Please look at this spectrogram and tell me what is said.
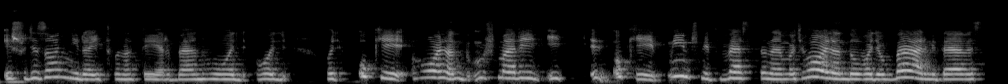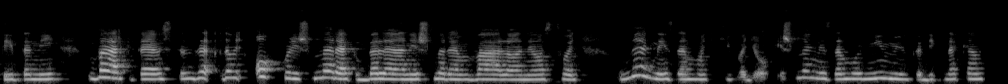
És hogy ez annyira itt van a térben, hogy, hogy, hogy oké, okay, hajlandó, most már így, így oké, okay, nincs mit vesztenem, vagy hajlandó vagyok bármit elveszíteni, bárkit elveszíteni, de, de hogy akkor is merek beleállni, és merem vállalni azt, hogy, hogy megnézem, hogy ki vagyok, és megnézem, hogy mi működik nekem,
